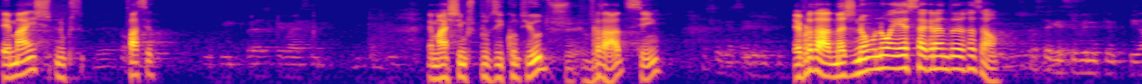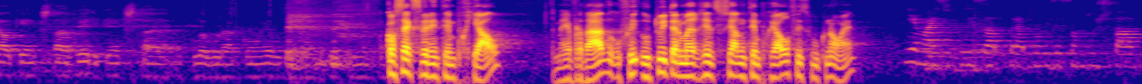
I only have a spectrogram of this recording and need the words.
É mais fácil? É mais simples produzir conteúdos? Verdade, sim. É verdade, mas não, não é essa a grande razão. Conseguem saber em tempo real quem é que está a ver e quem é que está a colaborar com eles? a dar informação? Consegue-se ver em tempo real, também é verdade. O, o Twitter é uma rede social em tempo real, o Facebook não é. E é mais utilizado para a atualização do estado,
